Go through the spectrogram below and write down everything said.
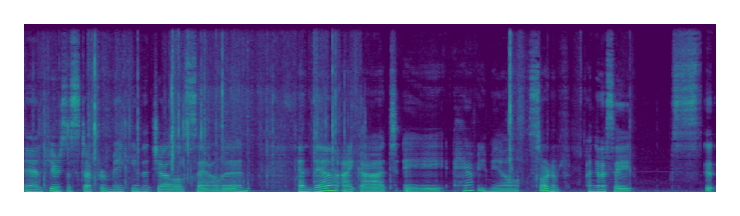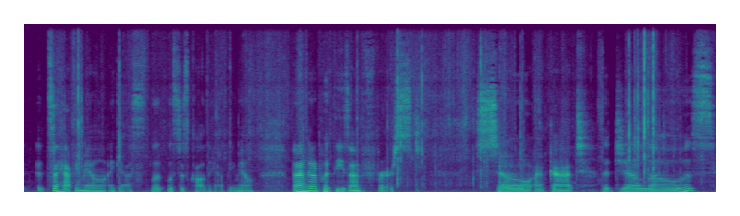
And here's the stuff for making the jello salad. And then I got a Happy Meal, sort of, I'm going to say, it, it's a Happy Meal, I guess. Let, let's just call it a Happy Meal. But I'm going to put these on first. So I've got the jellos.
